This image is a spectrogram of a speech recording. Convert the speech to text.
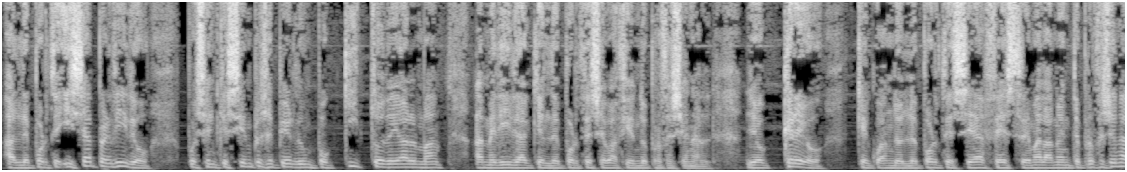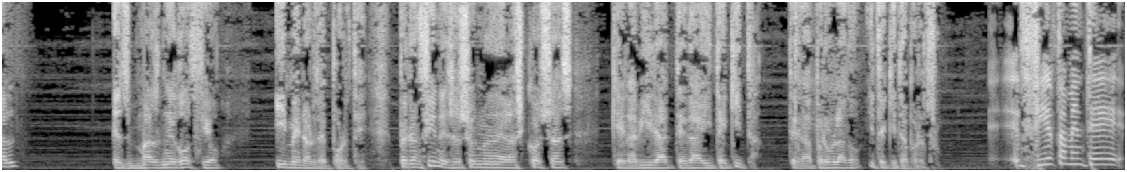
al deporte y se ha perdido pues en que siempre se pierde un poquito de alma a medida que el deporte se va haciendo profesional. Yo creo que cuando el deporte se hace extremadamente profesional es más negocio y menos deporte. Pero en fin, esas son una de las cosas que la vida te da y te quita. Te da por un lado y te quita por otro. Eh, ciertamente,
